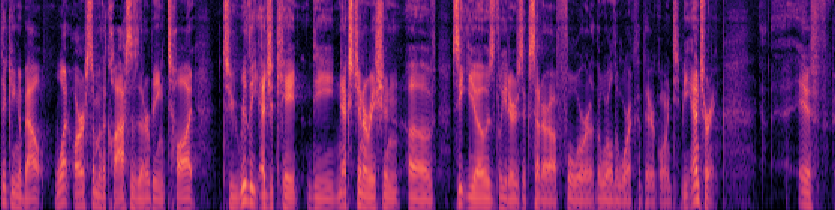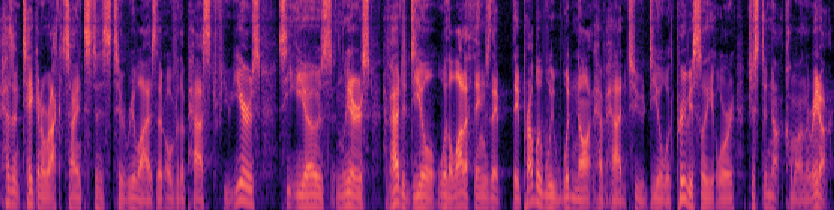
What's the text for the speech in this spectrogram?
thinking about what are some of the classes that are being taught to really educate the next generation of CEOs, leaders, et cetera, for the world of work that they're going to be entering. If hasn't taken a rocket scientist to realize that over the past few years, CEOs and leaders have had to deal with a lot of things that they probably would not have had to deal with previously or just did not come on the radar.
